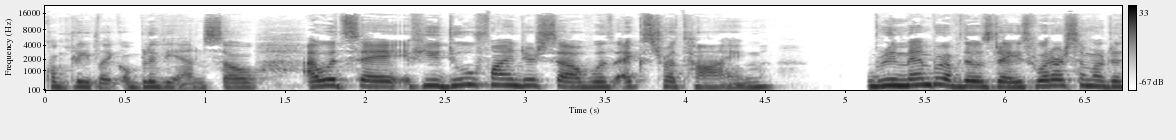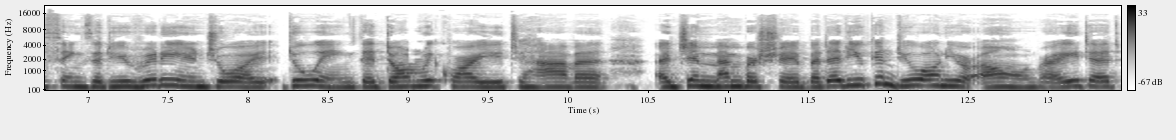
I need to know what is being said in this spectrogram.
complete like oblivion. So I would say if you do find yourself with extra time remember of those days what are some of the things that you really enjoy doing that don't require you to have a, a gym membership but that you can do on your own right that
